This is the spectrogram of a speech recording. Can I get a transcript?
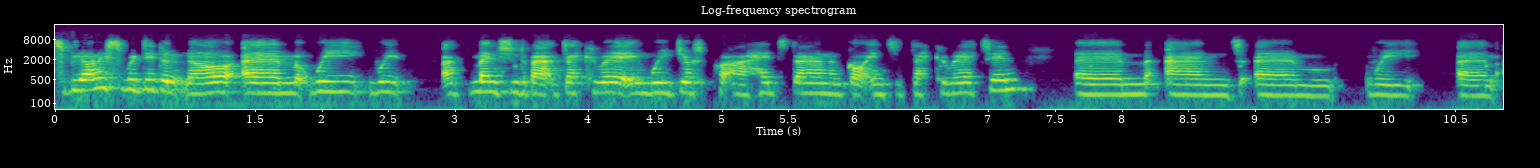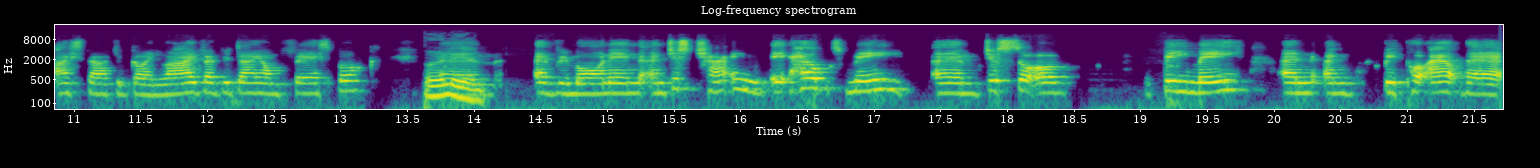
To be honest, we didn't know. Um, we we I mentioned about decorating. We just put our heads down and got into decorating, um, and um, we um, I started going live every day on Facebook. Brilliant. um, every morning and just chatting. It helped me um, just sort of be me and and be put out there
